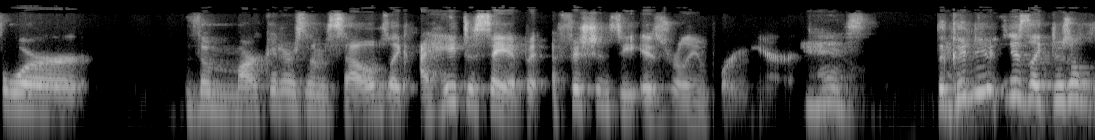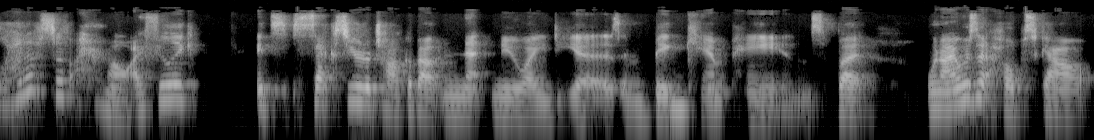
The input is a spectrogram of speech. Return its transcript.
for the marketers themselves. Like, I hate to say it, but efficiency is really important here. It is. The good news is, like, there's a lot of stuff. I don't know. I feel like it's sexier to talk about net new ideas and big mm-hmm. campaigns. But when I was at Help Scout,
